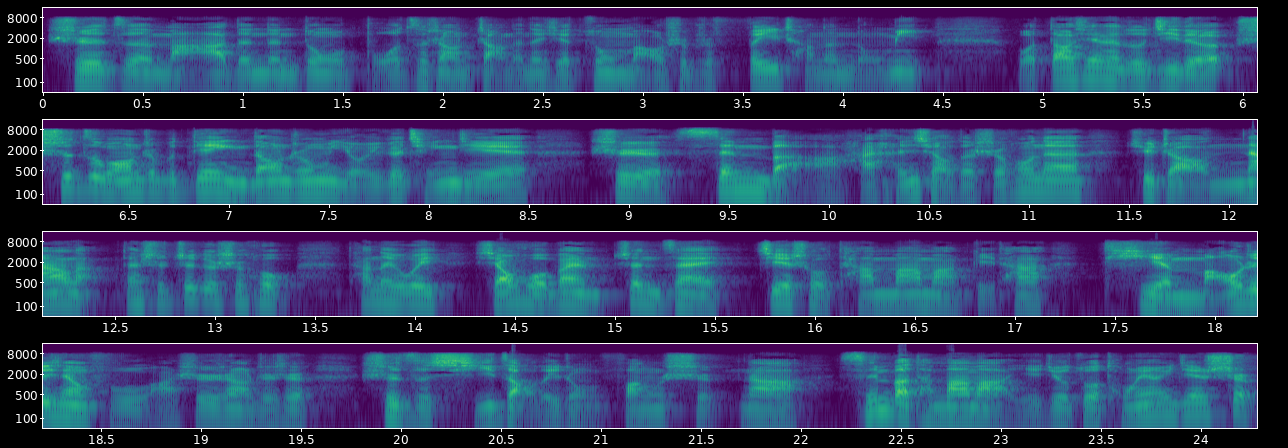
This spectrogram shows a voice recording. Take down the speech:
狮子、马等等动物脖子上长的那些鬃毛，是不是非常的浓密？我到现在都记得《狮子王》这部电影当中有一个情节是 Simba 啊，还很小的时候呢，去找 Nala，但是这个时候他那位小伙伴正在接受他妈妈给他舔毛这项服务啊。事实上，这是狮子洗澡的一种方式。那 Simba 他妈妈也就做同样一件事儿，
